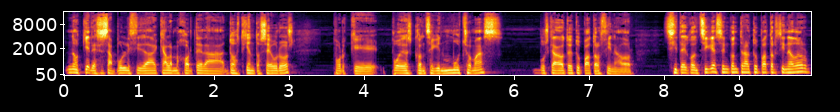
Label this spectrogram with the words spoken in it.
no quieres esa publicidad que a lo mejor te da 200 euros, porque puedes conseguir mucho más buscándote tu patrocinador. Si te consigues encontrar tu patrocinador,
